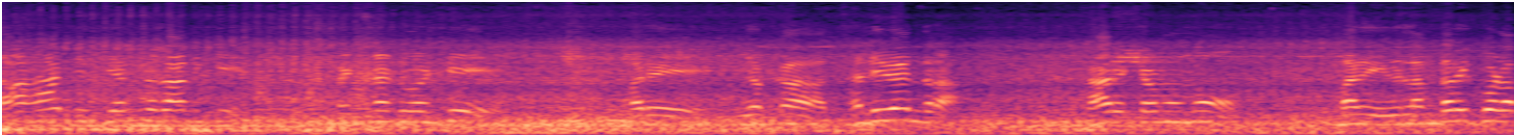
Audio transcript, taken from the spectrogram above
దాహాన్ని తీర్చడానికి పెట్టినటువంటి మరి ఈ యొక్క చలివేంద్ర కార్యక్రమము మరి వీళ్ళందరికీ కూడా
